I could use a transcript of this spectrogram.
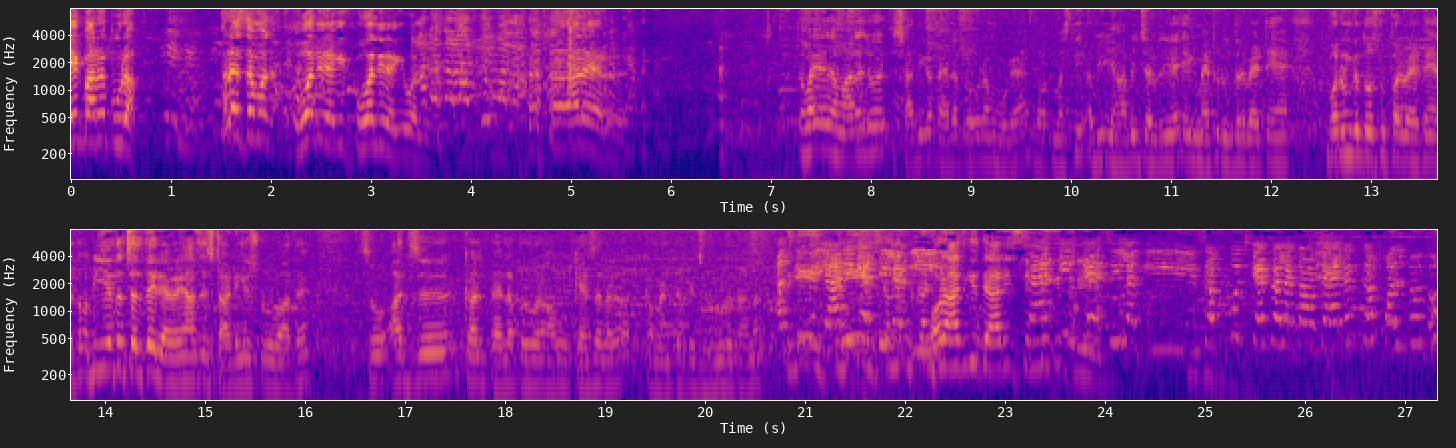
एक बार में पूरा। अरे समोसा, वो वाली रहेगी, वो वाली रहेगी, वो वाली। अरे अरे। तो भाई आज हमारा जो शादी का पहला प्रोग्राम हो गया है बहुत मस्ती। अभी यहाँ भी चल रही है एक महफिल उधर बैठे हैं वरुण के दोस्त ऊपर बैठे हैं। तो अभी ये तो चलते ही रहेगा यहाँ से स्टार्टिंग की शुरुआत है। सो आज का पहला प्रोग्राम आपको कैसा लगा? कमेंट करके ज़रूर बताना। आज की तैयारी कैसी लगी और आज की तैयारी सिम्मी की तैयारी तैयारी कैसी लगी? सब कुछ कैसा लगा मेहनत का फल तो दो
